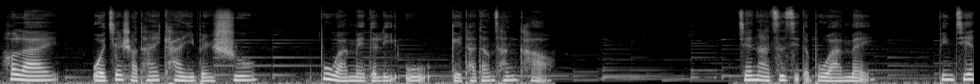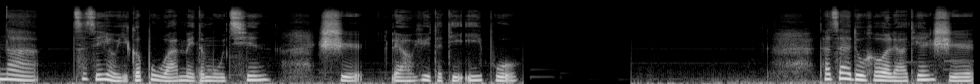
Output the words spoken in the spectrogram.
后来我介绍他看一本书《不完美的礼物》，给他当参考。接纳自己的不完美，并接纳自己有一个不完美的母亲，是疗愈的第一步。他再度和我聊天时，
